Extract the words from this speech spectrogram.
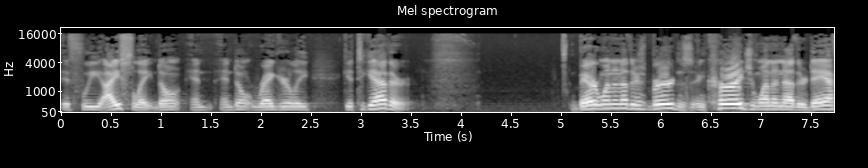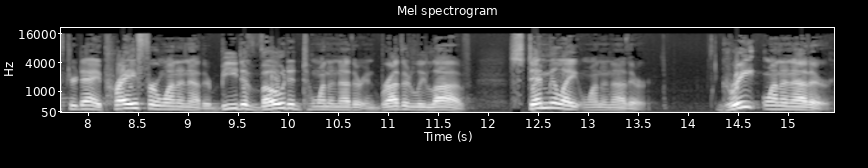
if we isolate and don't, and, and don't regularly get together? Bear one another's burdens, encourage one another day after day, pray for one another, be devoted to one another in brotherly love, stimulate one another, greet one another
